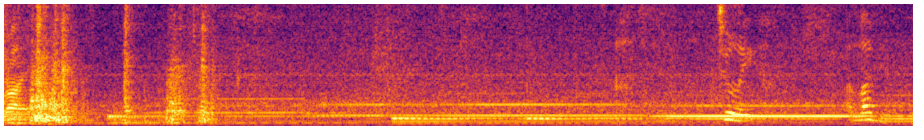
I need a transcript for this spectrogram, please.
Right. Julie, I love you. You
